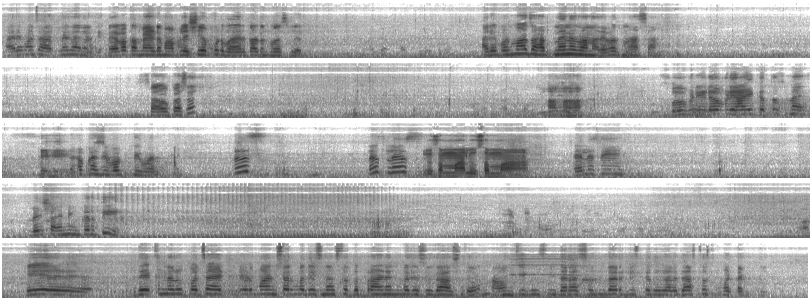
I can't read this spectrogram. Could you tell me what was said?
अरे माझा हात नाही जाणार तिथे. हे बघा मॅडम आपले शेपूट बाहेर काढून बसलेत. अरे पण माझा हात नाही ना जाणार आहे बघ ना असा. साव कसा हा हा बबडी डबडी ऐकतच नाही. कशी बघती वर. लस लस लस लुसम्मा. लुसम्मा एलसी लय शायनिंग करती. हे देखणं रूपाचा ऍटिट्यूड माणसांमध्येच नसतं तर प्राण्यांमध्ये सुद्धा असतो. आमची लुसी जरा सुंदर दिसते तर जरा जास्तच मटकती.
